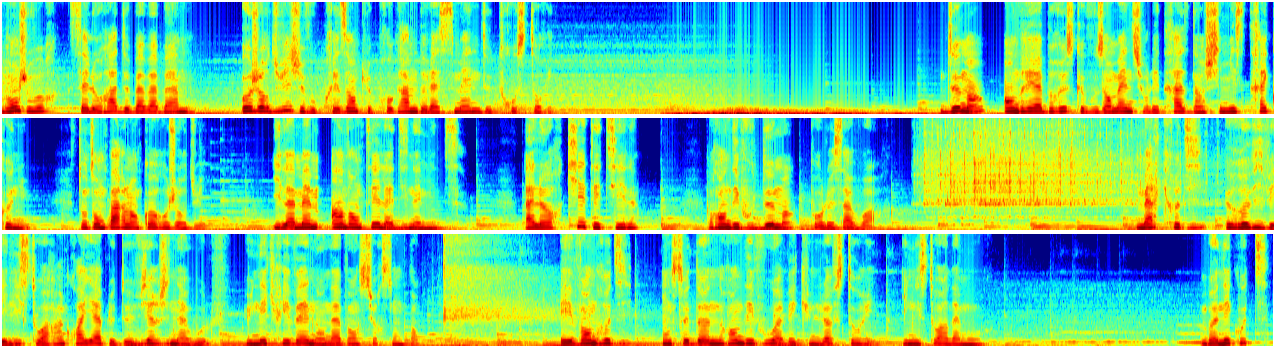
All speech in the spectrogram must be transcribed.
Bonjour, c'est Laura de Bababam. Aujourd'hui, je vous présente le programme de la semaine de True Story. Demain, Andrea Brusque vous emmène sur les traces d'un chimiste très connu, dont on parle encore aujourd'hui. Il a même inventé la dynamite. Alors, qui était-il? Rendez-vous demain pour le savoir. Mercredi, revivez l'histoire incroyable de Virginia Woolf, une écrivaine en avance sur son temps. Et vendredi, on se donne rendez-vous avec une love story, une histoire d'amour. Bonne écoute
